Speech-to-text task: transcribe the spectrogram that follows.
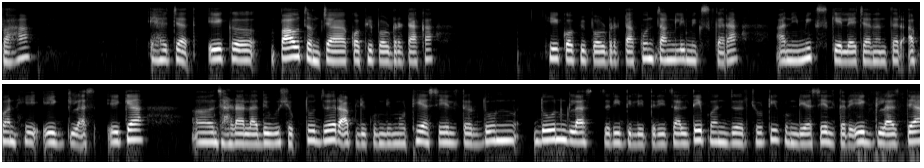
पहा. ह्याच्यात एक पाव चमचा कॉफी पावडर टाका. हे कॉफी पावडर टाकून चांगली मिक्स करा आणि मिक्स केल्याच्यानंतर आपण हे एक ग्लास एका झाडाला देऊ शकतो. जर आपली कुंडी मोठी असेल तर दोन दोन ग्लास जरी दिले तरी चालते. पण जर छोटी कुंडी असेल तर एक ग्लास द्या.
